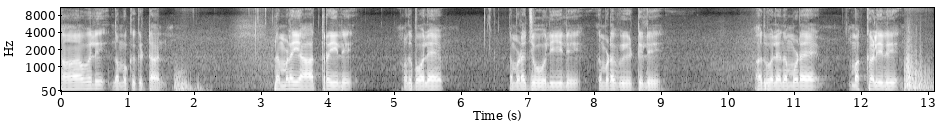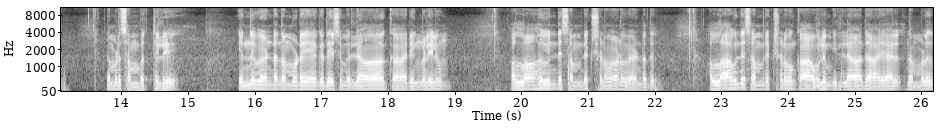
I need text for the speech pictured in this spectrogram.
കാവൽ നമുക്ക് കിട്ടാൻ നമ്മളെ യാത്രയിൽ അതുപോലെ നമ്മുടെ ജോലിയിൽ നമ്മുടെ വീട്ടിൽ അതുപോലെ നമ്മുടെ മക്കളിൽ നമ്മുടെ സമ്പത്തിൽ എന്ന് വേണ്ട നമ്മുടെ ഏകദേശം എല്ലാ കാര്യങ്ങളിലും അള്ളാഹുവിന്റെ സംരക്ഷണമാണ് വേണ്ടത്. അള്ളാഹുവിന്റെ സംരക്ഷണവും കാവലും ഇല്ലാതായാൽ നമ്മൾ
